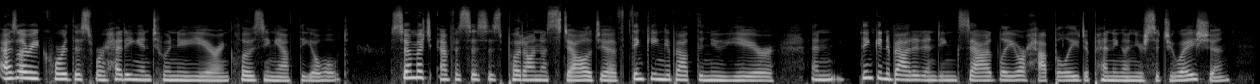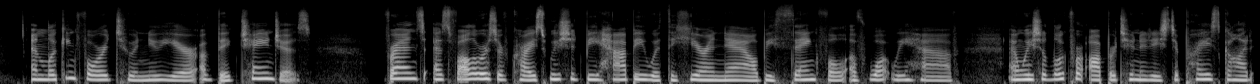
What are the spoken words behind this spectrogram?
As I record this, we're heading into a new year and closing out the old. So much emphasis is put on nostalgia of thinking about the new year and thinking about it ending sadly or happily, depending on your situation and looking forward to a new year of big changes. Friends, as followers of Christ, we should be happy with the here and now, be thankful of what we have, and we should look for opportunities to praise God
